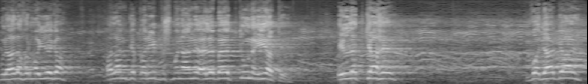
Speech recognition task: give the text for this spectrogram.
ملاحظہ فرمائیے گا، علم کے قریب دشمنان اہل بیت کیوں نہیں آتے؟ علت کیا ہے؟ وجہ کیا ہے؟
